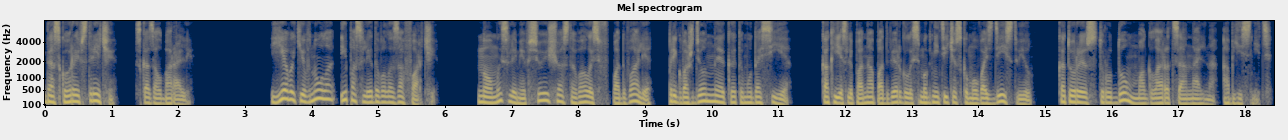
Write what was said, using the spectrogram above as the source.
«До скорой встречи», — сказал Баралли. Ева кивнула и последовала за Фарчи. Но мыслями все еще оставалась в подвале, пригвожденная к этому досье, как если бы она подверглась магнетическому воздействию, которое с трудом могла рационально объяснить.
